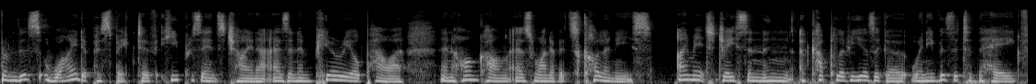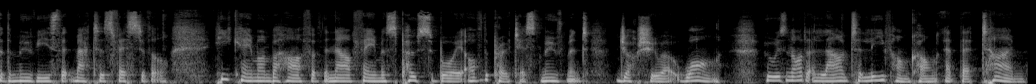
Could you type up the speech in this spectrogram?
From this wider perspective, he presents China as an imperial power and Hong Kong as one of its colonies. I met Jason Ng a couple of years ago when he visited The Hague for the Movies That Matters festival. He came on behalf of the now famous poster boy of the protest movement, Joshua Wong, who was not allowed to leave Hong Kong at that time.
